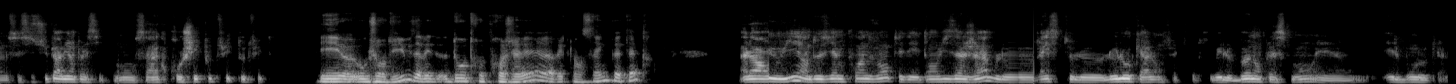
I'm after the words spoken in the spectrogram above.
Euh, ça s'est super bien passé. On s'est accroché tout de suite, tout de suite. Et euh, aujourd'hui, vous avez d'autres projets avec l'enseigne peut-être? Alors oui, un deuxième point de vente est envisageable, reste le, local en fait. Il faut trouver le bon emplacement et, euh, le bon local.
